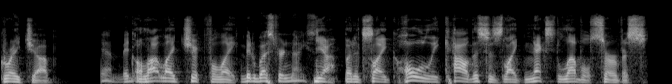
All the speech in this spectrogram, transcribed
Great job. Yeah, mid, A lot like Chick Fil A. Midwestern nice. Yeah, but it's like holy cow, this is like next level service.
